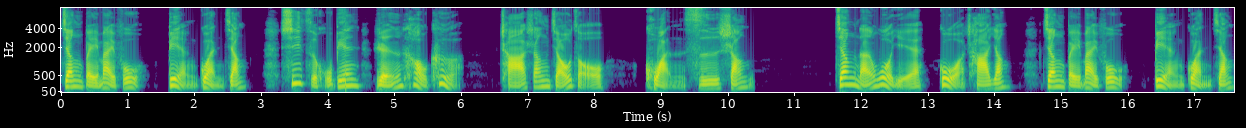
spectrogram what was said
江北麦夫遍灌浆。西子湖边人好客，茶商脚走款思商。江南沃野过插秧，江北麦夫遍灌浆。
